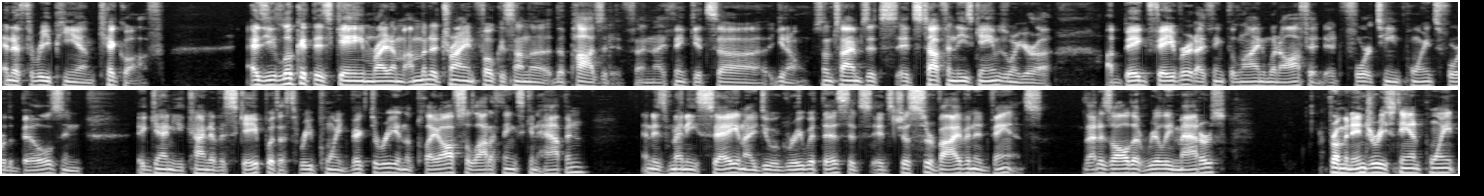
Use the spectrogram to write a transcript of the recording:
and a 3 p.m. kickoff. As you look at this game, right, I'm, I'm going to try and focus on the the positive, and I think it's uh you know sometimes it's it's tough in these games when you're a a big favorite. I think the line went off at, at 14 points for the Bills, and again, you kind of escape with a three point victory in the playoffs. A lot of things can happen, and as many say, and I do agree with this, it's it's just survive in advance. That is all that really matters. From an injury standpoint,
